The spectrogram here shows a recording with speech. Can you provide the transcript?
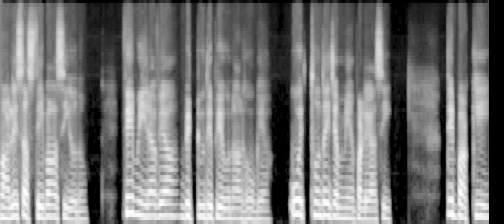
ਵਾਲੇ ਸਸਤੇ ਭਾਅ ਸੀ ਉਦੋਂ। ਫਿਰ ਮੇਰਾ ਵਿਆਹ ਬਿੱਟੂ ਦੇ ਪਿਓ ਨਾਲ ਹੋ ਗਿਆ। ਉਹ ਇੱਥੋਂ ਦਾ ਹੀ ਜੰਮਿਆ ਪਲਿਆ ਸੀ। ਤੇ ਬਾਕੀ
